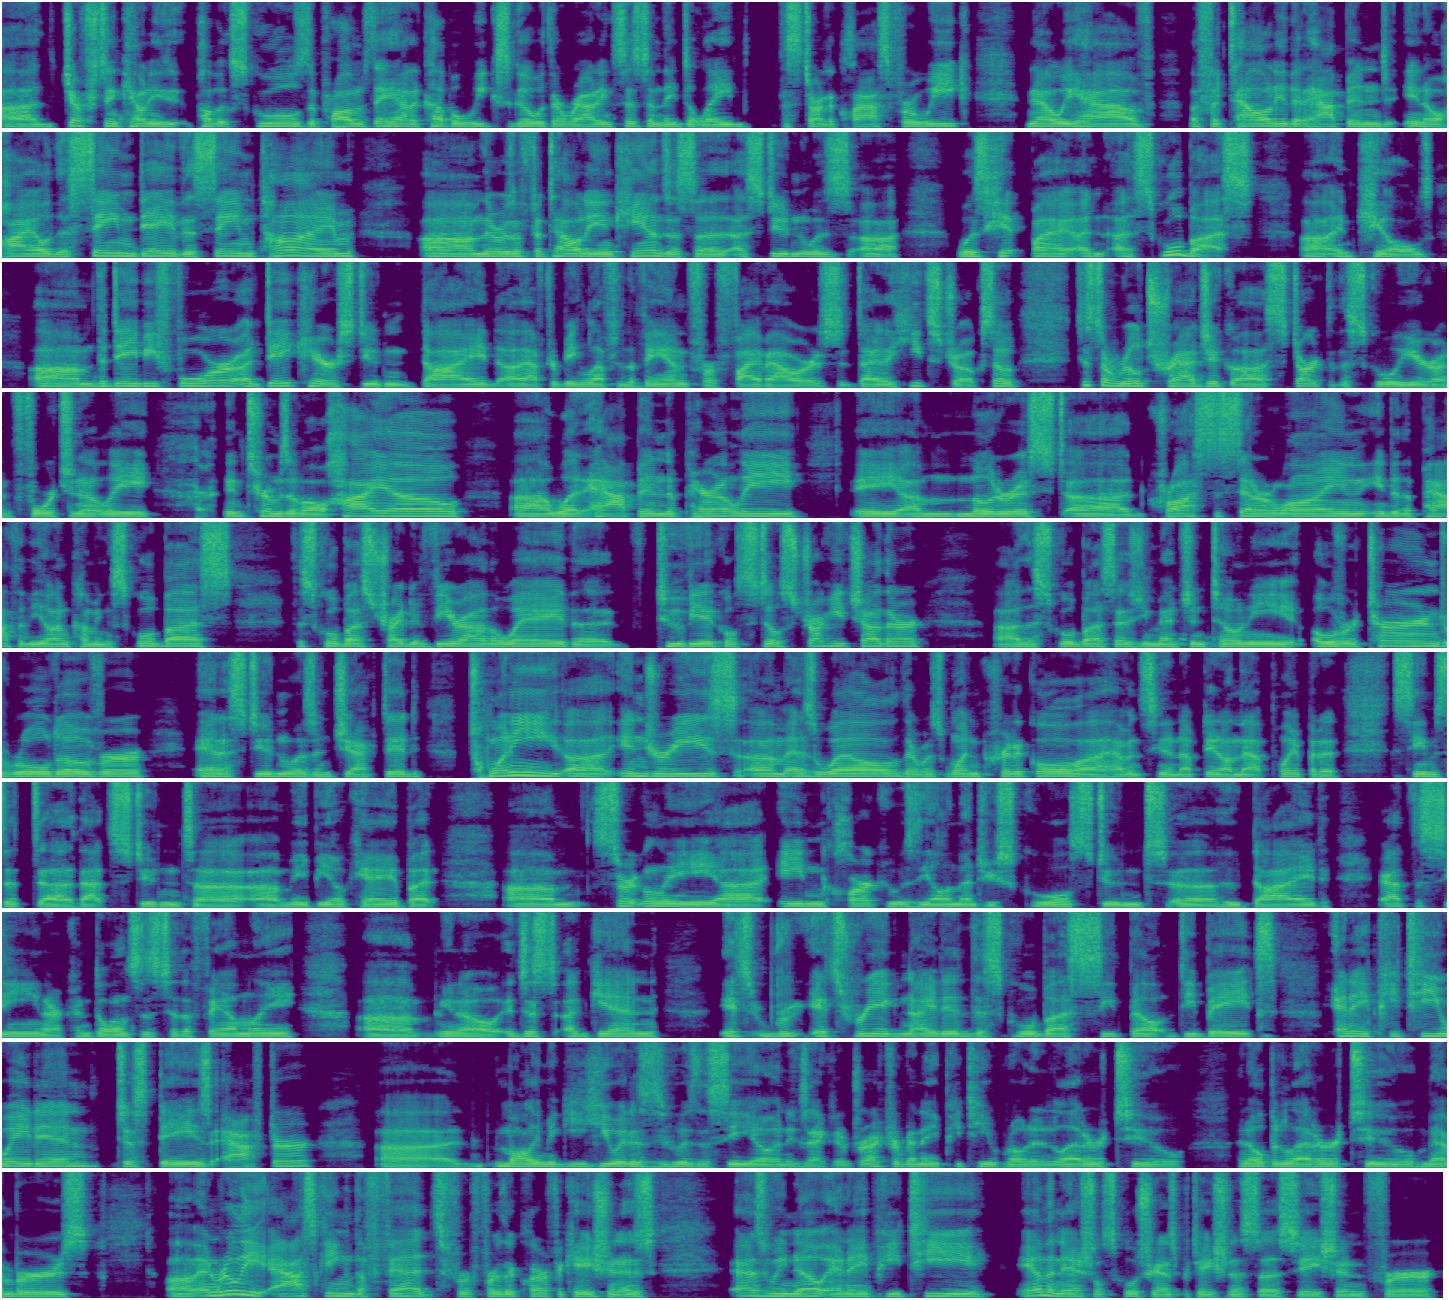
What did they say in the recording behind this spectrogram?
uh, Jefferson County Public Schools, the problems they had a couple weeks ago with their routing system, they delayed the start of class for a week. Now we have a fatality that happened in Ohio the same day, the same time. Um, there was a fatality in Kansas. A, a student was uh, was hit by a, a school bus uh, and killed. Um, the day before, a daycare student died uh, after being left in the van for five hours, died of heat stroke. So, just a real tragic uh, start to the school year, unfortunately. In terms of Ohio, uh, what happened apparently, a um, motorist uh, crossed the center line into the path of the oncoming school bus. The school bus tried to veer out of the way. The two vehicles still struck each other. Uh, the school bus, as you mentioned, Tony, overturned, rolled over, and a student was injected. 20 uh, injuries um, as well. There was one critical. I haven't seen an update on that point, but it seems that uh, that student uh, uh may be okay. But um, certainly, uh, Aiden Clark, who was the elementary school student uh, who died at the scene, our condolences to the family. Um, you know, it just, again, it's re- it's reignited the school bus seatbelt debate. NAPT weighed in just days after. Uh, Molly McGee Hewitt is who is the CEO and executive director of NAPT wrote a letter to an open letter to members uh, and really asking the feds for further clarification. As as we know, NAPT and the National School Transportation Association for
